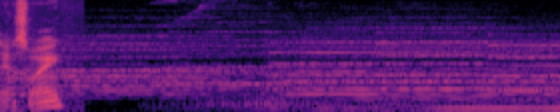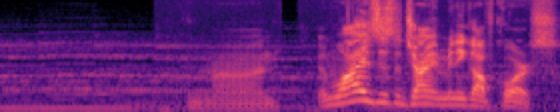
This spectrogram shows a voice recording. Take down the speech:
This way. Come on. Then why is this a giant mini golf course?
